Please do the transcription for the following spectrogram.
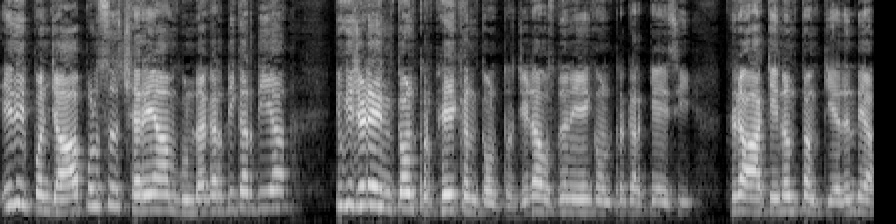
ਇਹਦੀ ਪੰਜਾਬ ਪੁਲਿਸ ਸ਼ਰੇਆਮ ਗੁੰਡਾਗਰਦੀ ਕਰਦੀ ਆ। ਕਿਉਂਕਿ ਜਿਹੜੇ ਇਨਕਾਊਂਟਰ ਫੇਕ ਇਨਕਾਊਂਟਰ ਜਿਹੜਾ ਉਸ ਦਿਨ ਇਹ ਇਨਕਾਊਂਟਰ ਕਰਕੇ ਆਏ ਸੀ ਫਿਰ ਆ ਕੇ ਇਹਨਾਂ ਨੂੰ ਧਮਕੀਆਂ ਦਿੰਦੇ ਆ।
